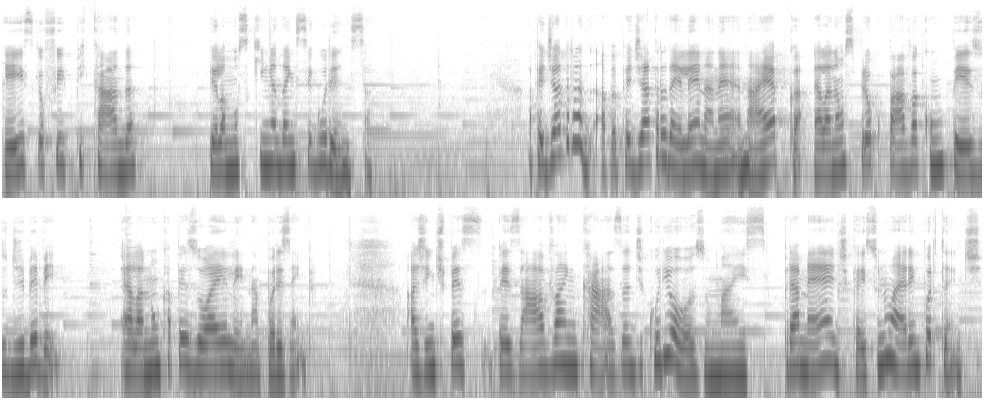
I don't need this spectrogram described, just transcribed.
Eis que eu fui picada pela mosquinha da insegurança. A pediatra, a pediatra da Helena, né, na época, ela não se preocupava com o peso de bebê. Ela nunca pesou a Helena, por exemplo. A gente pes, pesava em casa de curioso, mas para a médica isso não era importante.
